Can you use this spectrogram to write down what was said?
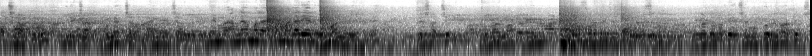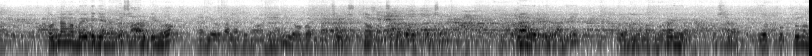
వచ్చినప్పుడు బుల్లెట్ చా- బుల్లెట్ చదువుతుంది మేము అందరం మళ్ళీ ఏమన్నారు ఏమన్నారు ప్లస్ వచ్చి మా మేము ఫోర్ బెంచెస్ కూర్చున్నాం. ముంగట ఉన్న బెంచ్ ముగ్గురిని కొట్టింది సార్ కొట్టినాక బయటికి అయినాక సార్కి ఏదో రంగుల కన్నా తినవాడు అని లోపలికి వచ్చి ఇష్టం వచ్చినట్టు సార్ ఎట్లా పెట్టిందంటే ఇక మేము అందరం ఇక కొట్టుకున్నాం.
